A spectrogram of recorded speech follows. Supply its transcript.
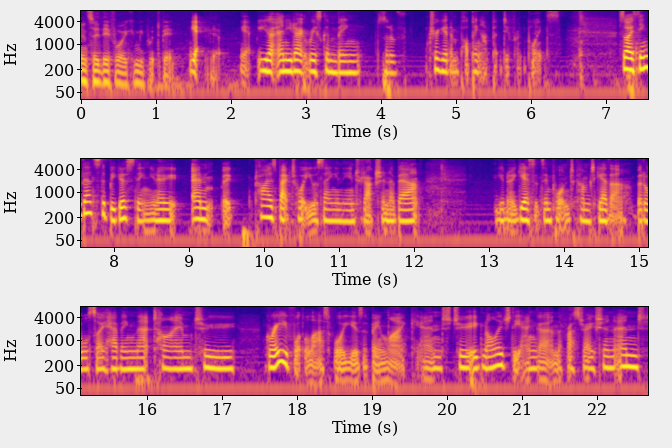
And so therefore it can be put to bed. yeah. Yeah. Yeah, you don't, and you don't risk them being sort of triggered and popping up at different points. So I think that's the biggest thing, you know, and it ties back to what you were saying in the introduction about, you know, yes, it's important to come together, but also having that time to grieve what the last four years have been like and to acknowledge the anger and the frustration and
